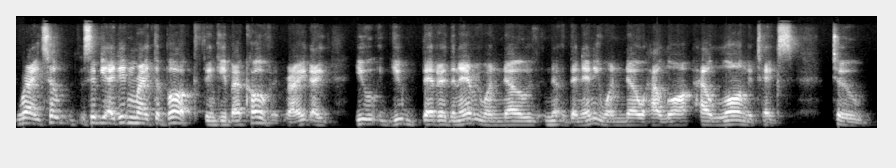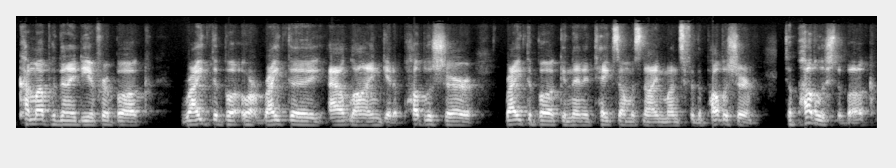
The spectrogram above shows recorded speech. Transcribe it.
right. So, Zibby, I didn't write the book thinking about COVID, right? I, you, you better than everyone knows than anyone know how long how long it takes to come up with an idea for a book, write the book or write the outline, get a publisher, write the book, and then it takes almost nine months for the publisher to publish the book.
